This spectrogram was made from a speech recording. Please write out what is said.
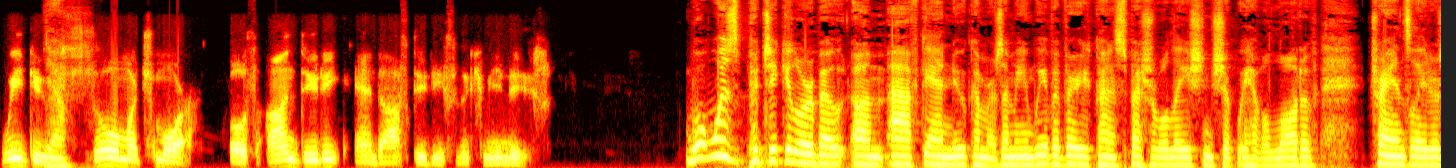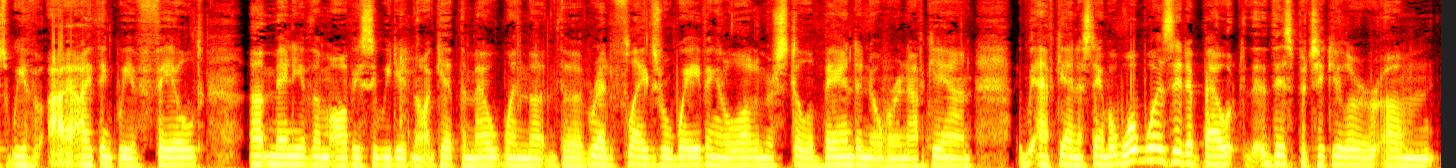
We do yeah. so much more both on duty and off duty for the communities. What was particular about um, Afghan newcomers? I mean, we have a very kind of special relationship. We have a lot of translators. We have, I, I think, we have failed uh, many of them. Obviously, we did not get them out when the, the red flags were waving, and a lot of them are still abandoned over in Afghan Afghanistan. But what was it about this particular, um,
